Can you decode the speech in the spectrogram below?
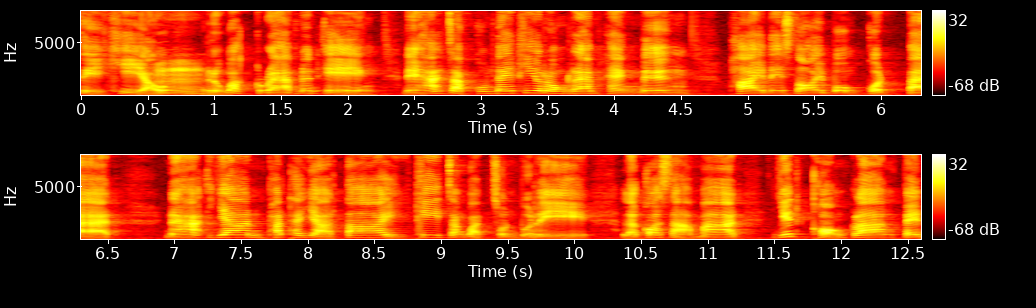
สีเขียวอืมหรือว่า Grab นั่นเองเนี่ยฮะจับกลุ่มได้ที่โรงแรมแห่งหนึ่งภายในซอยบงกฎ8 นะฮะย่านพัทยาใต้ที่จังหวัดชนบุรี แล้วก็สามารถยึดของกลางเป็น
